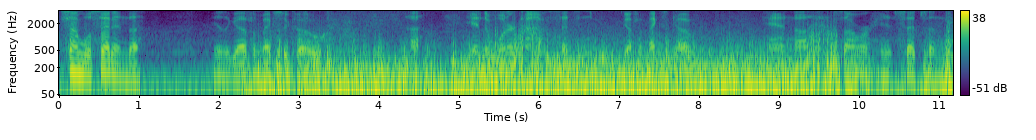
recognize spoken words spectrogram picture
Sun will set in the in the Gulf of Mexico Uh, in the wintertime, it sets in the Gulf of Mexico, and uh, in the summer, it sets in the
